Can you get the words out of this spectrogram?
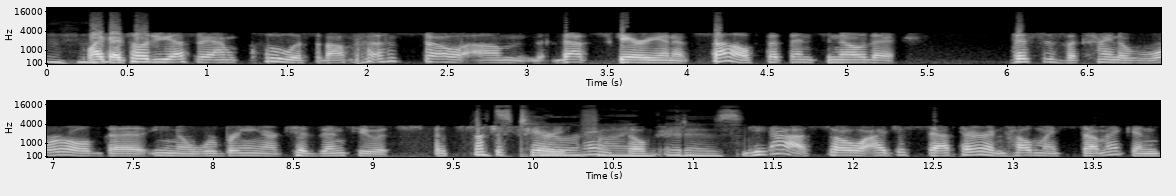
Mhm. like I told you yesterday I'm clueless about this. So um that's scary in itself, but then to know that this is the kind of world that, you know, we're bringing our kids into, it's it's such it's a scary terrifying. thing. So it is. yeah, so I just sat there and held my stomach and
